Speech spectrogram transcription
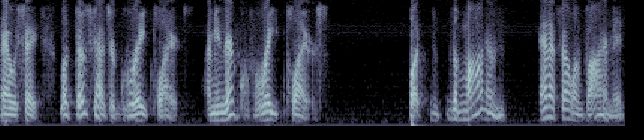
I always say, look, those guys are great players. I mean, they're great players. But the modern NFL environment,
